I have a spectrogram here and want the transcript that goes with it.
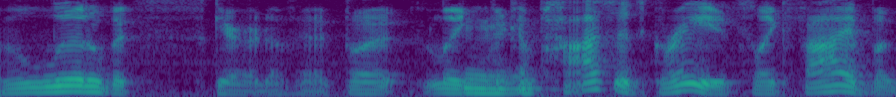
I'm a little bit scared of it. But like the Mhm. composite's great; it's like five, but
